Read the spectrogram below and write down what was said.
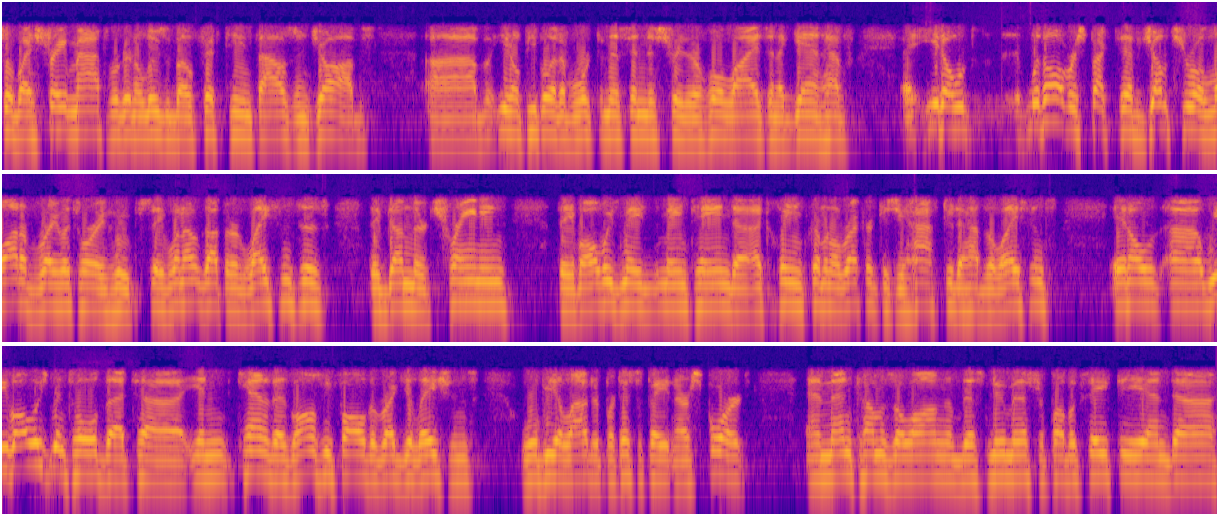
So by straight math, we're going to lose about 15,000 jobs. Uh, but, you know, people that have worked in this industry their whole lives and again have, uh, you know, with all respect, have jumped through a lot of regulatory hoops. They've went out and got their licenses. They've done their training. They've always made, maintained a, a clean criminal record because you have to to have the license. You know, uh, we've always been told that uh, in Canada, as long as we follow the regulations, we'll be allowed to participate in our sport. And then comes along this new Minister of Public Safety, and uh,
